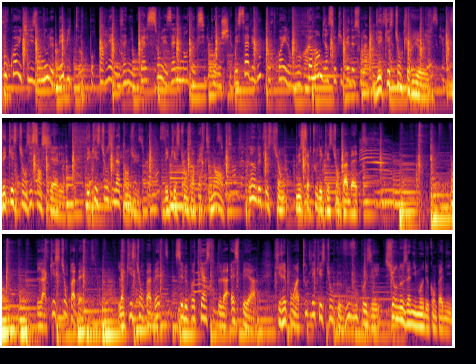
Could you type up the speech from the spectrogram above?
Pourquoi utilisons-nous le baby talk pour parler à nos animaux? Quels sont les aliments toxiques pour le chien? Mais savez-vous pourquoi il ronronne Comment bien s'occuper de son lapin Des questions curieuses, des questions essentielles, des questions inattendues, des questions impertinentes, plein de questions, mais surtout des questions pas bêtes. La question pas bête. La question pas bête, c'est le podcast de la SPA qui répond à toutes les questions que vous vous posez sur nos animaux de compagnie.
